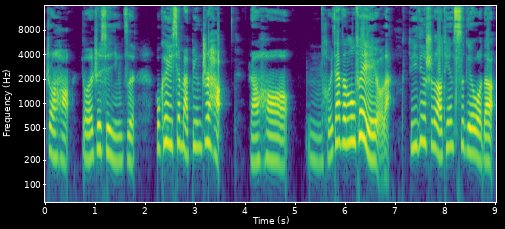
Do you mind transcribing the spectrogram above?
正好有了这些银子，我可以先把病治好，然后，嗯，回家的路费也有了。这一定是老天赐给我的。”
